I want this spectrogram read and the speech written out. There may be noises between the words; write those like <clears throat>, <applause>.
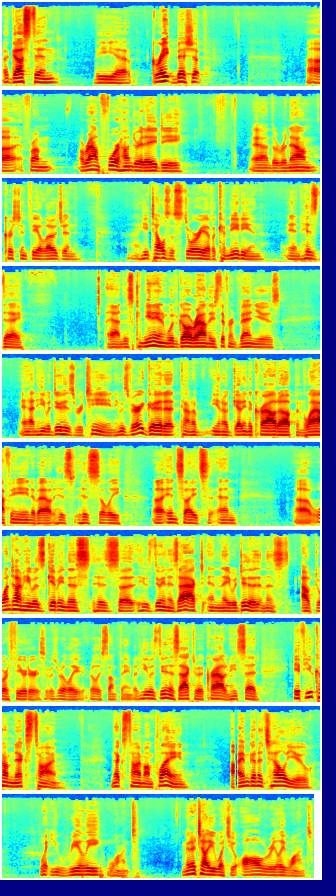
Augustine, the uh, great bishop uh, from around 400 AD, and the renowned Christian theologian, uh, he tells the story of a comedian in his day. And this comedian would go around these different venues and he would do his routine. He was very good at kind of, you know, getting the crowd up and laughing about his, his silly uh, insights. And uh, one time he was giving this, his, uh, he was doing his act, and they would do this in this outdoor theaters. It was really, really something. But he was doing this act to a crowd, and he said, If you come next time, next time I'm playing, I'm going to tell you what you really want. I'm going to tell you what you all really want.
